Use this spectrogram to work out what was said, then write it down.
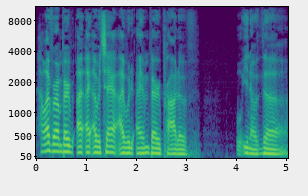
however, I'm very I, I would say I would I am very proud of you know the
